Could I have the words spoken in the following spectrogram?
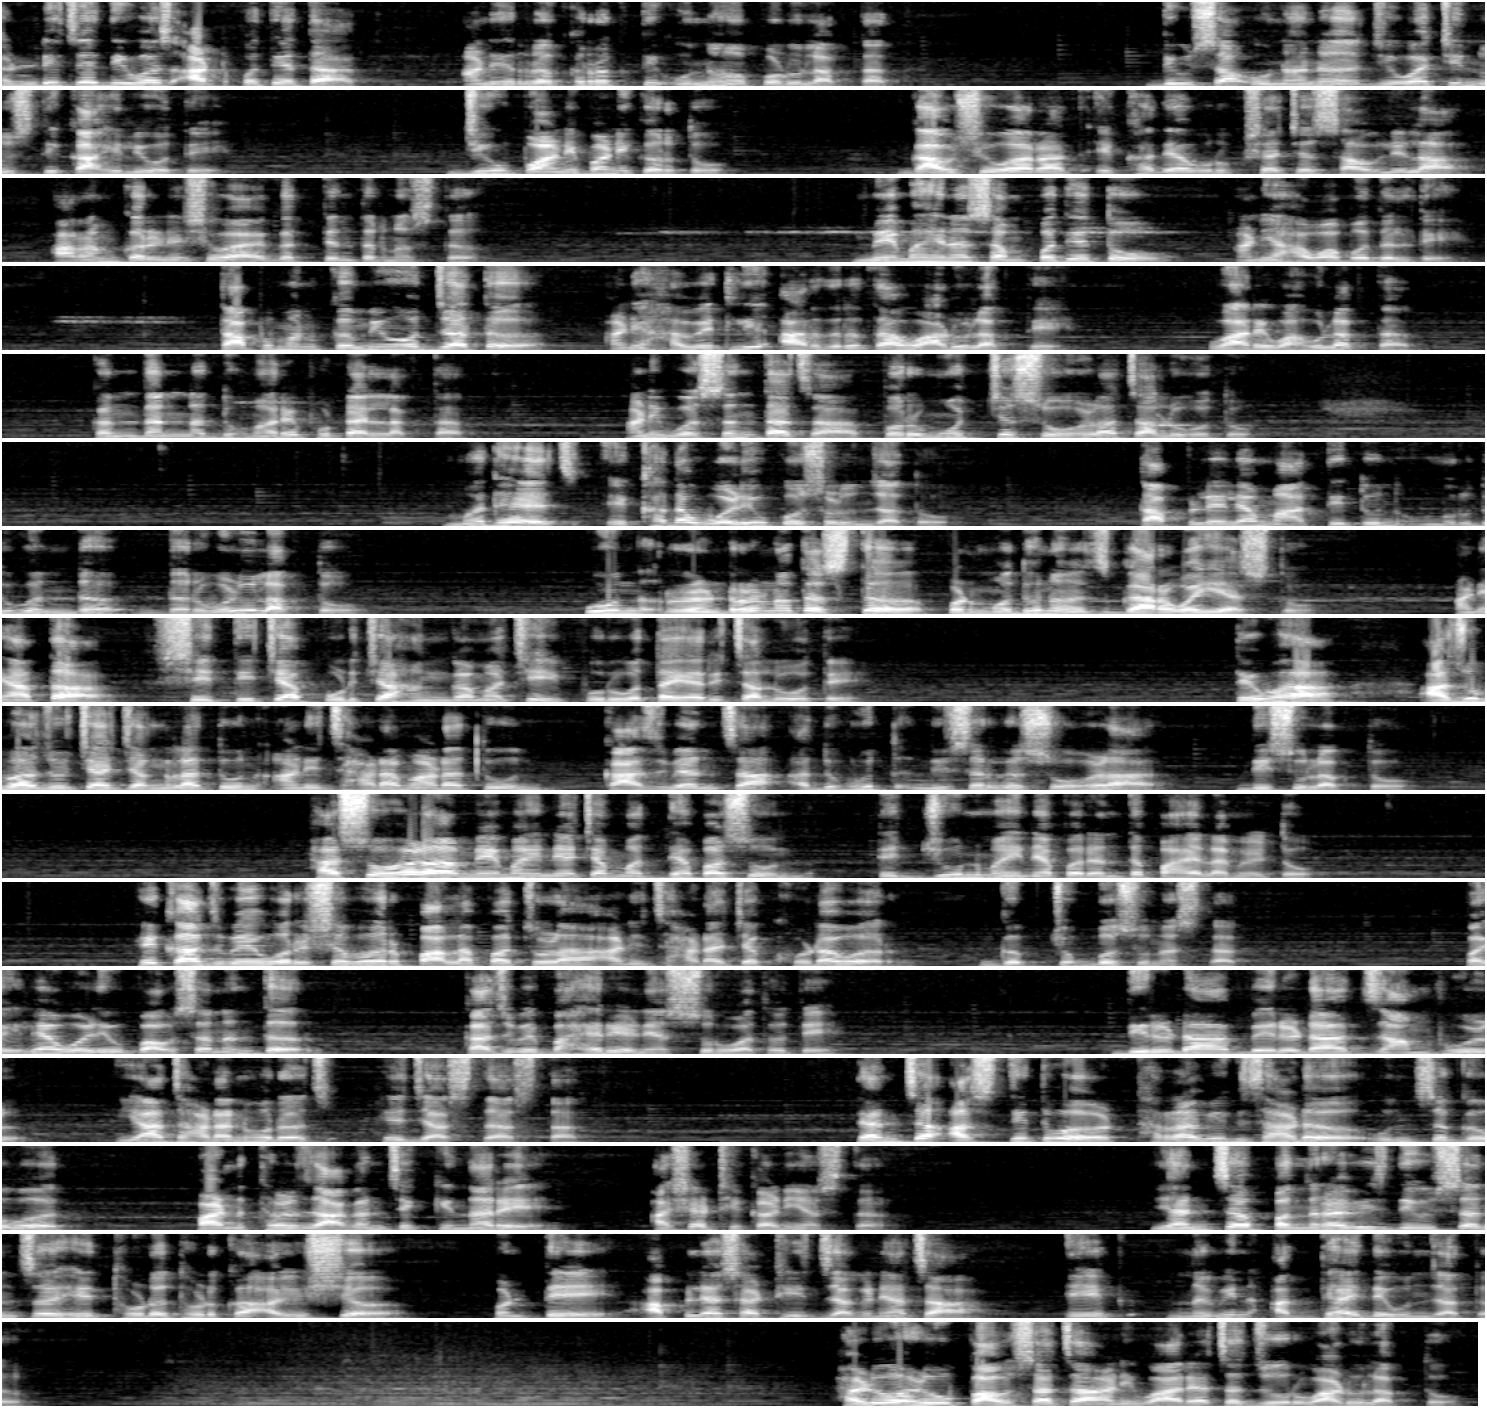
थंडीचे दिवस आटपत येतात आणि रखरखती उन्हं पडू लागतात. दिवसा उन्हानं जीवाची नुसती काहिली होते. जीव पाणी पाणी करतो. गाव शिवारात एखाद्या वृक्षाच्या सावलीला आराम करण्याशिवाय गत्यंतर नसतं. मे महिना संपत येतो आणि हवा बदलते. तापमान कमी होत जातं आणि हवेतली आर्द्रता वाढू लागते. वारे वाहू लागतात. कंदांना धुमारे फुटायला लागतात आणि वसंताचा परमोच्च सोहळा चालू होतो. मध्येच एखादा वळीव कोसळून जातो. तापलेल्या मातीतून मृदुगंध दरवळू लागतो. ऊन रणरणत असतं पण मधूनच गारवाही असतो. आणि आता शेतीच्या पुढच्या हंगामाची पूर्वतयारी चालू होते. तेव्हा आजूबाजूच्या जंगलातून आणि झाडामाडातून काजव्यांचा अद्भुत निसर्ग सोहळा दिसू लागतो. हा सोहळा मे महिन्याच्या मध्यापासून ते जून महिन्यापर्यंत पाहायला मिळतो. हे काजवे वर्षभर पालापाचोळा आणि झाडाच्या खोडावर गपचूप बसून असतात. पहिल्या वळीव पावसानंतर काजवे बाहेर येण्यास सुरुवात होते. दिरडा बेरडा जांभूळ या झाडांवरच हे जास्त असतात. त्यांचं अस्तित्व ठराविक झाडं उंच गवत पाणथळ जागांचे किनारे अशा ठिकाणी असतं. ह्यांचं पंधरा वीस दिवसांचं हे थोडं थोडकं आयुष्य पण ते आपल्यासाठी जगण्याचा एक नवीन अध्याय देऊन जातं. हळूहळू पावसाचा आणि वाऱ्याचा जोर वाढू लागतो.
